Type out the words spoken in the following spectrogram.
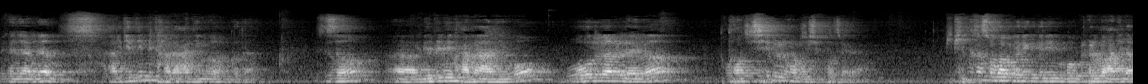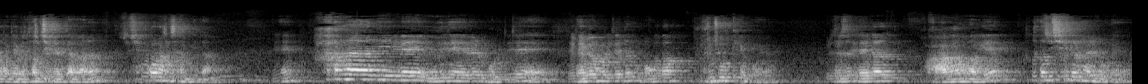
왜냐하면 아, 믿음이 다가 아닌 것 같거든. 그래서 아, 믿음이 다가 아니고 뭔가를 내가 덧칠을 하고 싶어져요. 피카소가 그린 그림 뭐 별거 아니라고 내가 덧칠했다가는 최고랑 찹니다. 예? 하나님의 은혜를 볼 때 내가 볼 때는 뭔가 부족해 보여. 그래서 내가 과감하게 터치를 하려고 해요.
